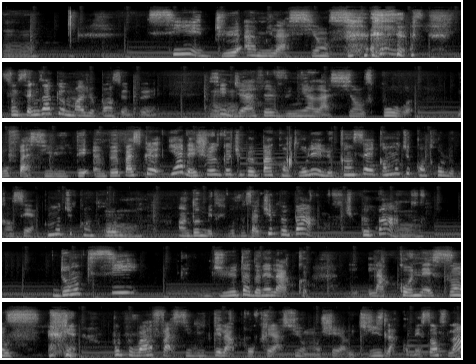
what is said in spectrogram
Mhm. Si Dieu a mis la science, c'est comme ça que moi je pense un peu. hein. Si Mhm. Dieu a fait venir la science pour nous faciliter un peu, parce qu'il y a des choses que tu peux pas contrôler. Le cancer, comment tu contrôles le cancer? Comment tu contrôles Mhm. endométriose, tout ça? Tu peux pas. Tu peux pas. Mhm. Donc, si Dieu t'a donné la, la connaissance pour pouvoir faciliter la procréation, mon cher, utilise la connaissance là.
